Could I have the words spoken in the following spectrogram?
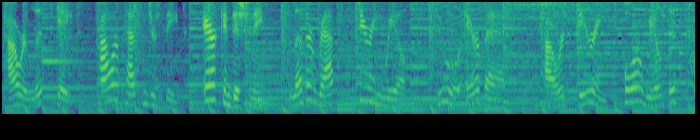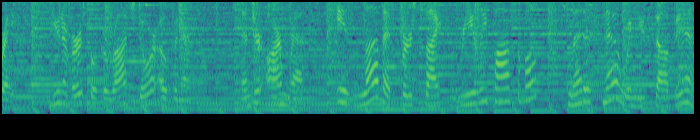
power lift gate, power passenger seat, air conditioning, leather wrapped steering wheel, dual airbags, power steering, four-wheel disc brakes, universal garage door opener, center armrest. Is love at first sight really possible? Let us know when you stop in.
